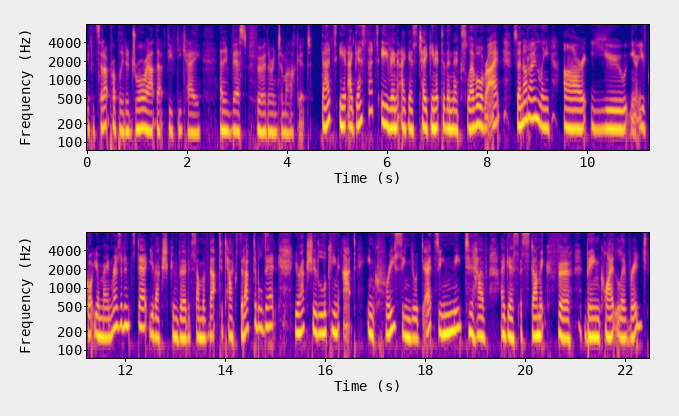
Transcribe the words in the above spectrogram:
if it's set up properly, to draw out that 50K and invest further into market. That's it. I guess that's even, I guess, taking it to the next level, right? So not only are you, you know, you've got your main residence debt, you've actually converted some of that to tax deductible debt, you're actually looking at increasing your debt. So you need to have, I guess, a stomach for being quite leveraged.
